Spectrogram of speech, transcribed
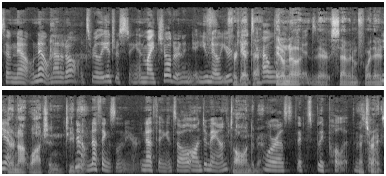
So no, no, not at all. It's really interesting. And my children, and you know your Forget kids, that. how old they don't know. kids? They're seven and four. They're Yeah. they're not watching TV. No, nothing's linear. Nothing. It's all on demand. It's all on demand. Or else it's, they pull it That's right.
